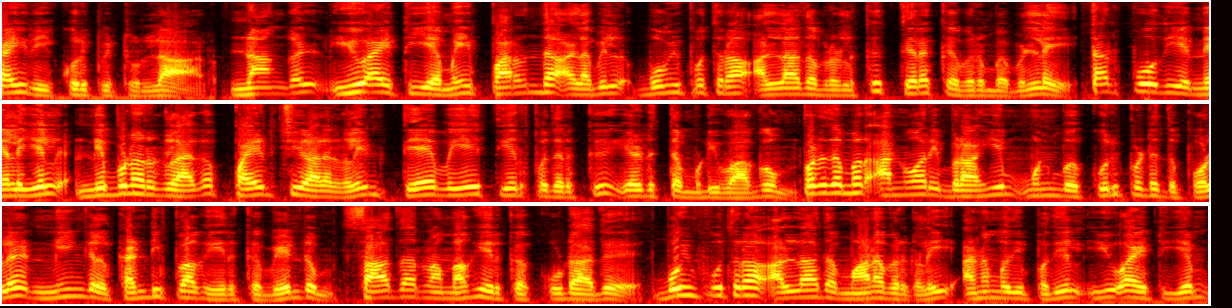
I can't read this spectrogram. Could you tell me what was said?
கைரி குறிப்பிட்டுள்ளார். நாங்கள் யுஐடிஎம்ஐ பரந்த அளவில் பூமிபுத்ரா அல்லாதவர்களுக்கு திறக்க விரும்பவில்லை. தற்போதைய நிலையில் நிபுணர்களாக பயிற்சியாளர்களின் தேவையை தீர்ப்பதற்கு எடுத்த முடிவாகும். பிரதமர் அன்வார் இப்ராஹிம் முன்பு குறிப்பிட்டது போல நீ நீங்கள் கண்டிப்பாக இருக்க வேண்டும். சாதாரணமாக இருக்கக்கூடாது. பூமிபுத்ரா அல்லாத மாணவர்களை அனுமதிப்பதில் யுஐடிஎம்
